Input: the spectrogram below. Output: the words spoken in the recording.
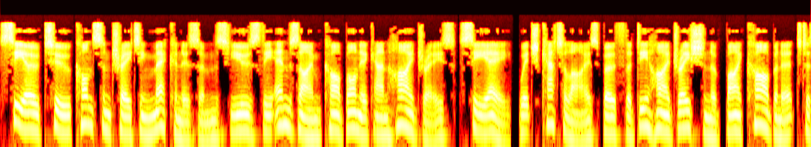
CO2 concentrating mechanisms use the enzyme carbonic anhydrase (Ca), which catalyze both the dehydration of bicarbonate to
